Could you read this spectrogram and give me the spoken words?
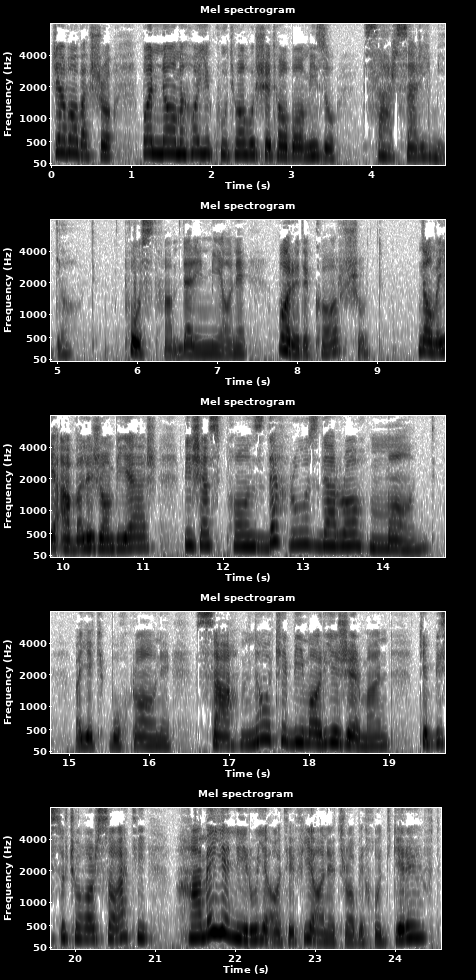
جوابش را با نامه های کوتاه و شتابامیز و سرسری می‌داد. پست هم در این میانه وارد کار شد. نامه اول ژانویهاش بیش از پانزده روز در راه ماند و یک بحران سهمناک بیماری ژرمن که 24 ساعتی همه نیروی عاطفی آنت را به خود گرفت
